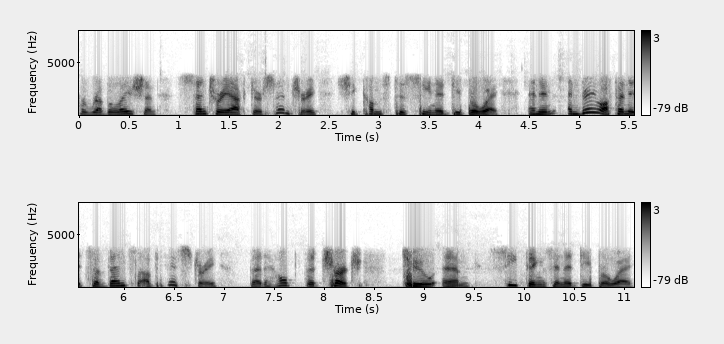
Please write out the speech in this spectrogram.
her revelation century after century, she comes to see in a deeper way. And, in, and very often it's events of history that help the church to um, see things in a deeper way.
